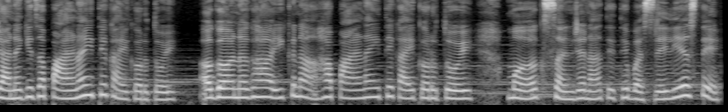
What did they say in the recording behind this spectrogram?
जानकीचा पाळणा इथे काय करतोय? अगं अनघा ऐक ना हा पाळणा इथे काय करतोय? मग संजना तिथे बसलेली असते.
